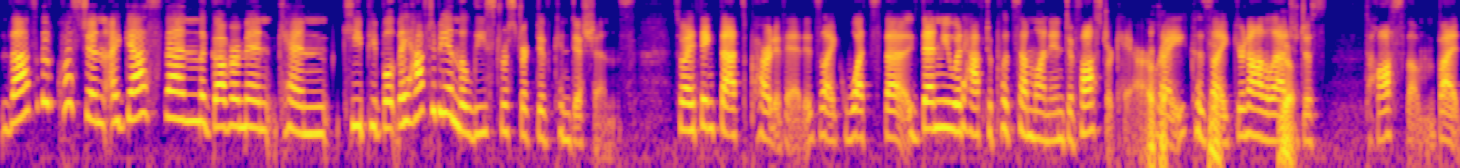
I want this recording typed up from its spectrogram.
That's a good question. I guess then the government can keep people, they have to be in the least restrictive conditions. So I think that's part of it. It's like, what's the, then you would have to put someone into foster care, Okay. right? Because, Yeah. like, you're not allowed Yeah. to just toss them, but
